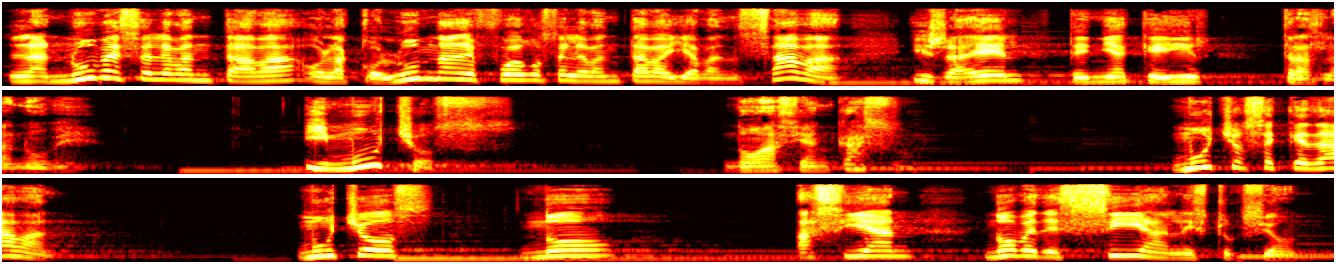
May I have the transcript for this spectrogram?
la nube se levantaba o la columna de fuego se levantaba y avanzaba, Israel tenía que ir tras la nube. Y muchos no hacían caso. Muchos se quedaban. Muchos no hacían, no obedecían la instrucción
